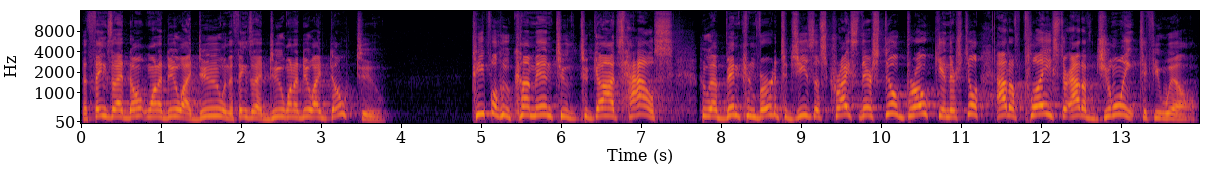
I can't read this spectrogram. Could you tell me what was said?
The things that I don't want to do, I do, and the things that I do want to do, I don't do. People who come into to God's house who have been converted to Jesus Christ, they're still broken. They're still out of place. They're out of joint, if you will.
